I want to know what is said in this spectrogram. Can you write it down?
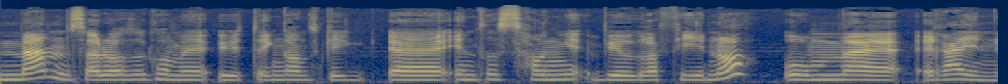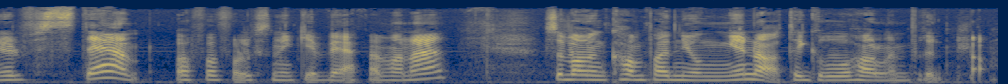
Men så har det også kommet ut en ganske eh, interessant biografi nå om eh, Reinulf Steen. Og for folk som ikke vet hvem han er, så var han kampanjongen da, til Gro Harlem Brundtland.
